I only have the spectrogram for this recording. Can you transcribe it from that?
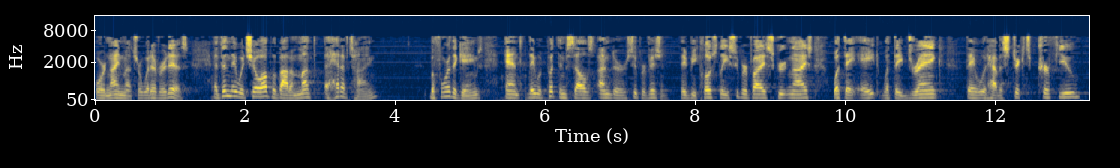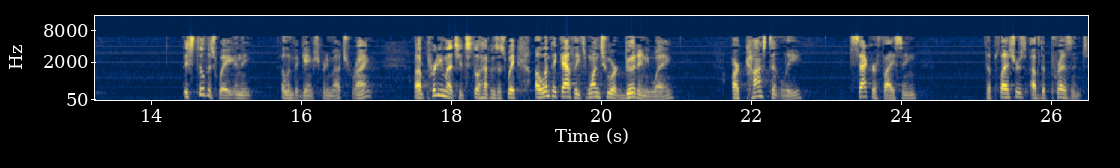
or nine months, or whatever it is. And then they would show up about a month ahead of time before the games, and they would put themselves under supervision. They'd be closely supervised, scrutinized, what they ate, what they drank. They would have a strict curfew. It's still this way in the Olympic Games, pretty much, right? Uh, pretty much it still happens this way. Olympic athletes, ones who are good anyway, are constantly sacrificing the pleasures of the present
